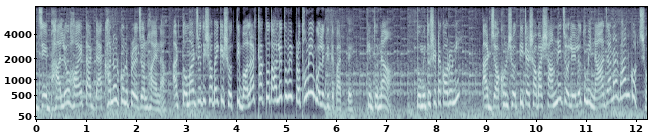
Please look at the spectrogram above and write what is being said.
যে ভালো হয় তার দেখানোর কোনো প্রয়োজন হয় না। আর তোমার যদি সবাইকে সত্যি বলার থাকতো, তাহলে তুমি প্রথমেই বলে দিতে পারতে। কিন্তু না, তুমি তো সেটা করনি। আর যখন সত্যিটা সবার সামনে চলে এলো, তুমি না জানার ভান করছ।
